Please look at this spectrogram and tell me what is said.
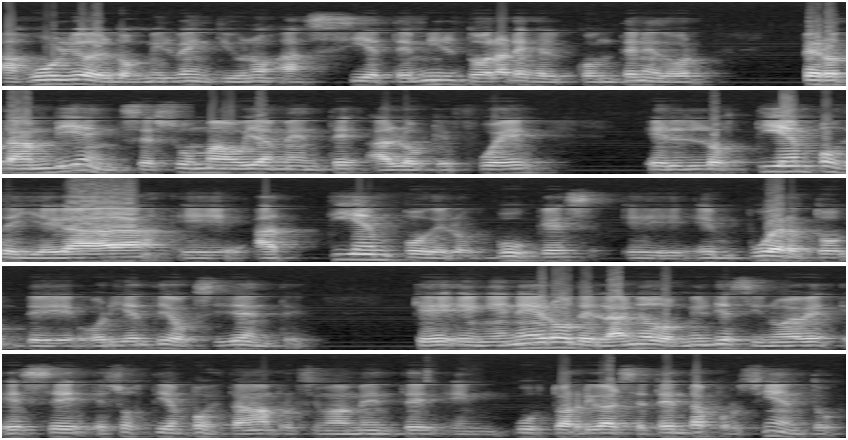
a julio del 2021 a 7 mil dólares el contenedor, pero también se suma obviamente a lo que fue los tiempos de llegada eh, a tiempo de los buques eh, en puerto de Oriente y Occidente, que en enero del año 2019 ese, esos tiempos estaban aproximadamente en justo arriba del 70%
